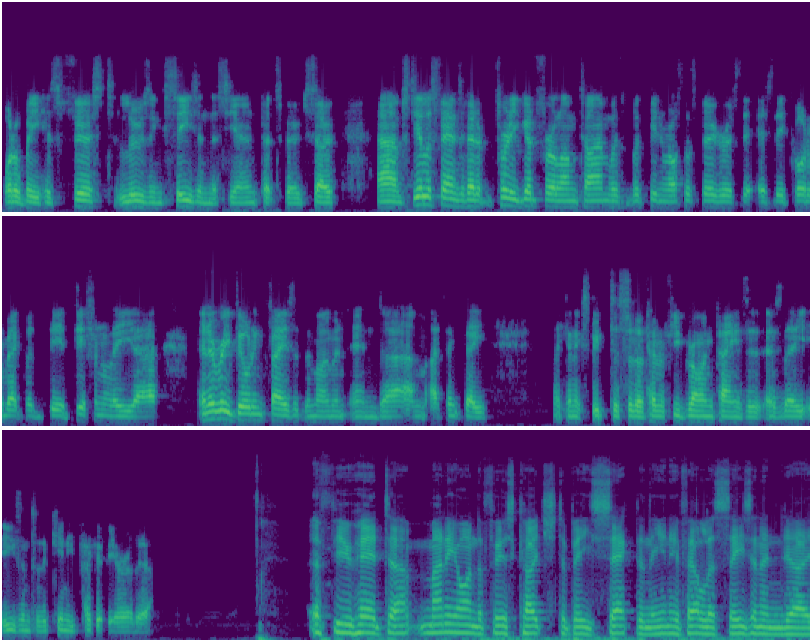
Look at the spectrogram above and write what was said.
what will be his first losing season this year in Pittsburgh. So um, Steelers fans have had it pretty good for a long time with, with Ben Roethlisberger as, the, as their quarterback, but they're definitely uh, in a rebuilding phase at the moment, and um, I think they they can expect to sort of have a few growing pains as, as they ease into the Kenny Pickett era there if you had uh, money on the first coach to be sacked in the NFL this season, and uh,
